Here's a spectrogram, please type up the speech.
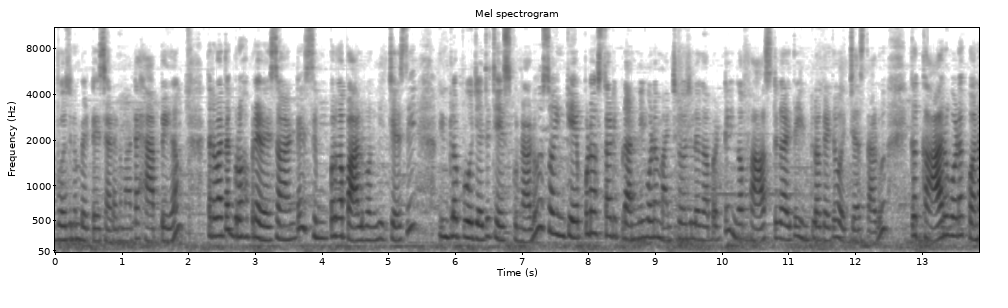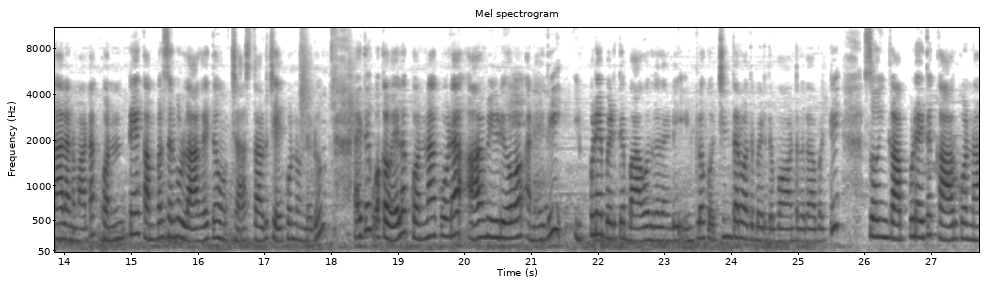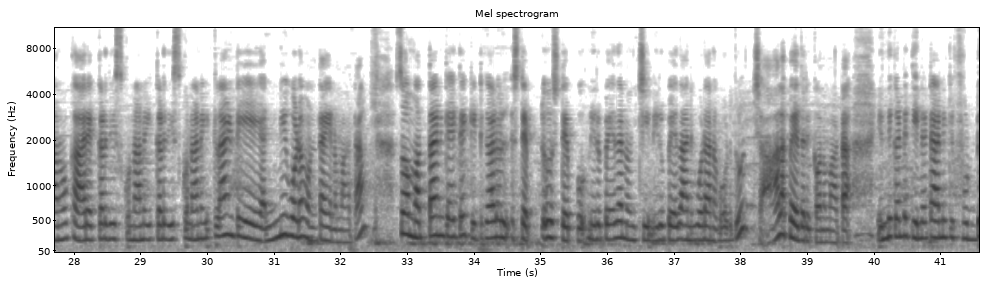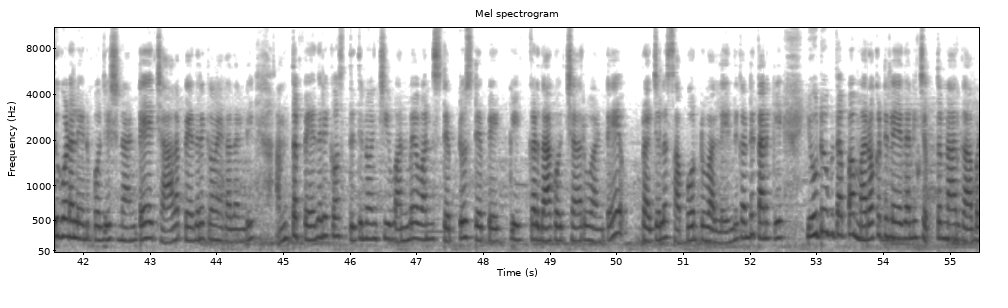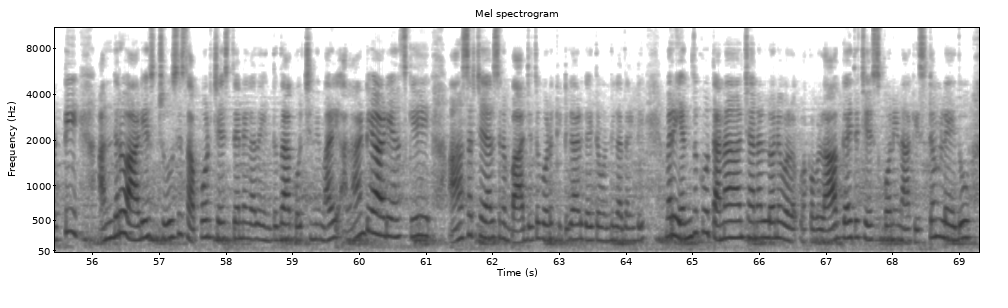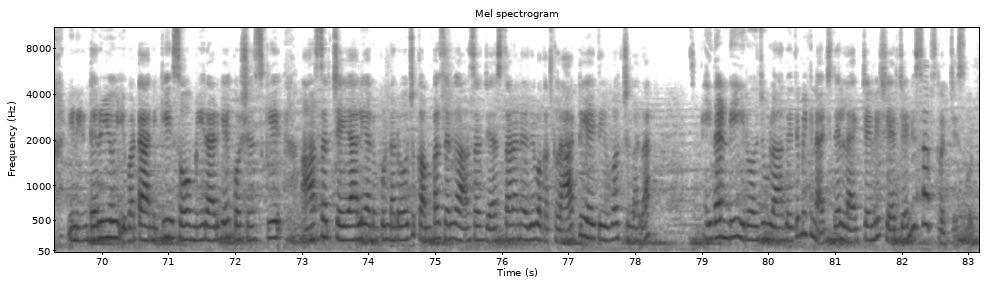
భోజనం పెట్టేశాడనమాట హ్యాపీగా. తర్వాత గృహప్రవేశం అంటే సింపుల్గా పాలు పొంగిచ్చేసి ఇంట్లో పూజ అయితే చేసుకున్నాడు. సో ఇంకెప్పుడు వస్తాడు ఇప్పుడు అన్నీ కూడా మంచి రోజులే కాబట్టి ఇంకా ఫాస్ట్గా అయితే ఇంట్లోకి అయితే వచ్చేస్తాడు. ఇంకా కారు కూడా కొనాలన్నమాట కొంటే కంపల్సరీగా లాగైతే చేస్తాడు చేయకుండా ఉండడు. అయితే ఒకవేళ కొన్నా కూడా ఆ వీడియో అనేది ఇప్పుడే పెడితే బాగోదు కదండి. ఇంట్లోకి వచ్చిన తర్వాత పెడితే బాగుంటుంది కాబట్టి. సో ఇంకా అప్పుడైతే కారు కొన్నాను కారు ఎక్కడ తీసుకున్నాను ఇక్కడ తీసుకున్నాను. ఇట్లాంటి అన్నీ కూడా ఉంటాయి అన్నమాట సో మొత్తానికైతే కిట్గాడు స్టెప్ టు స్టెప్ నిరుపేద నుంచి నిరుపేద అని కూడా అనకూడదు. చాలా పేదరికం అనమాట ఎందుకంటే తినటానికి ఫుడ్ కూడా లేని పొజిషన్ అంటే చాలా పేదరికమే కదండి. అంత పేదరికం స్థితి నుంచి one by one step to step ఎక్కి ఇక్కడ దాకా వచ్చారు అంటే ప్రజల సపోర్ట్ వల్లే. ఎందుకంటే తనకి యూట్యూబ్ తప్ప మరొకటి లేదని చెప్తున్నారు కాబట్టి అందరూ ఆడియన్స్ చూసి సపోర్ట్ చేస్తేనే కదా ఇంత దాకా వచ్చింది. మరి అలాంటి ఆడియన్స్కి ఆన్సర్ చేయాల్సిన బాధ్యత కూడా కిట్టిగాడికి అయితే ఉంది కదండి. మరి ఎందుకు తన ఛానల్లోనే ఒక వ్లాగ్ అయితే చేసుకొని నాకు ఇష్టం లేదు నేను ఇంటర్వ్యూ ఇవ్వటానికి సో మీరు అడిగే క్వశ్చన్స్కి ఆన్సర్ చేయాలి అనుకున్న రోజు కంపల్సరీగా ఆన్సర్ చేస్తాననేది ఒక క్లారిటీ అయితే ఇవ్వచ్చు కదా. ఇదండి ఈరోజు వ్లాగ్ అయితే. మీకు నచ్చితే లైక్ చేయండి షేర్ చేయండి సబ్స్క్రైబ్ చేసుకోండి.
